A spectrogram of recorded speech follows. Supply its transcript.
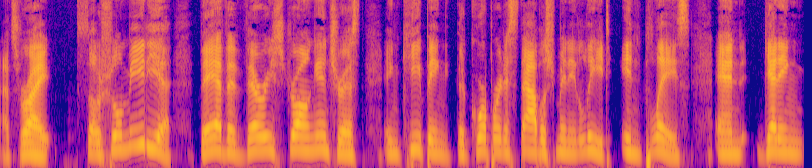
That's right. Social media. They have a very strong interest in keeping the corporate establishment elite in place and getting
